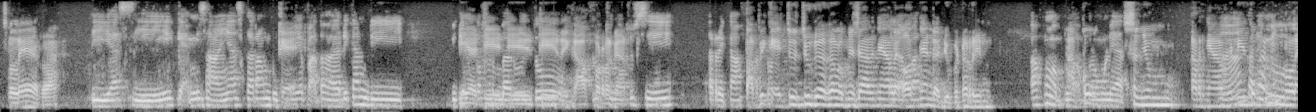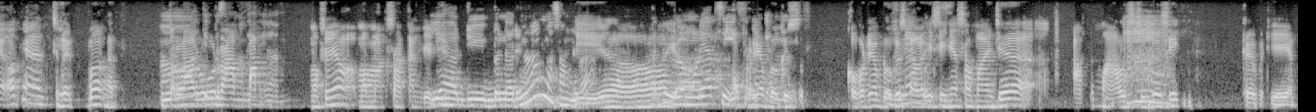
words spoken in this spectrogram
selera. Iya sih, kayak misalnya sekarang bukunya Pak Tohari kan di bikin Iya, cover di- baru di- itu di recover kan. lucu sih recover. Tapi keju juga kalau misalnya layoutnya nggak dibenerin. aku nggak Aku belum lihat. senyum Karnyamin Hah, itu kan layoutnya jelek banget. Oh, terlalu rapat. banget ya. Maksudnya memaksakan jadi. Ya dibenerin lah masa enggak? Iya. Tapi ya. belum lihat sih isinya Covernya bagus. Covernya bagus kalau isinya sama aja. Aku males juga sih. Gramedia yang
